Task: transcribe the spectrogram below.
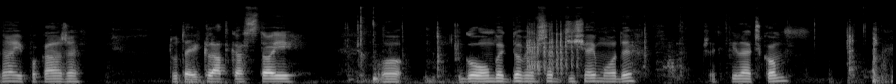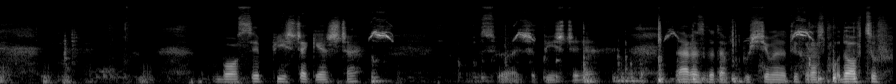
No i pokażę. Tutaj klatka stoi, bo gołąbek do mnie wszedł dzisiaj młody. Przed chwileczką. Bosy, piszczek jeszcze. Słychać, że piszczy, nie? Zaraz go tam wpuścimy do tych rozpłodowców.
